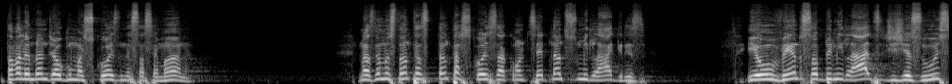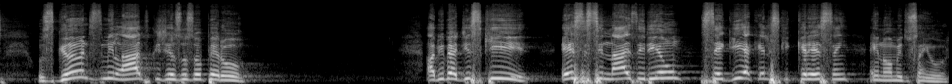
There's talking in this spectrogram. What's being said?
Estava lembrando de algumas coisas nessa semana. Nós vemos tantas, tantas coisas acontecer, tantos milagres e eu vendo sobre milagres de Jesus, os grandes milagres que Jesus operou. A Bíblia diz que esses sinais iriam seguir aqueles que crescem em nome do Senhor.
